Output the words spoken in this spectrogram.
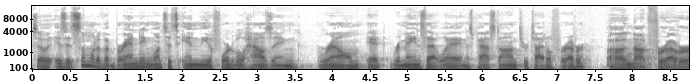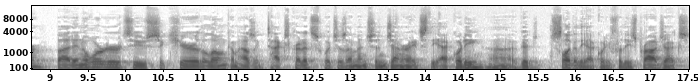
So, is it somewhat of a branding once it's in the affordable housing realm? It remains that way and is passed on through title forever? Uh, not forever, but in order to secure the low income housing tax credits, which, as I mentioned, generates the equity, uh, a good slug of the equity for these projects,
